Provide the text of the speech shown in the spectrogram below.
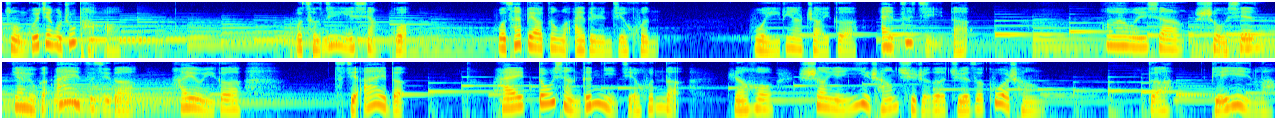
总归见过猪跑。我曾经也想过，我才不要跟我爱的人结婚，我一定要找一个爱自己的。后来我一想，首先要有个爱自己的，还有一个自己爱的，还都想跟你结婚的，然后上演一场曲折的抉择过程。得，别意淫了。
